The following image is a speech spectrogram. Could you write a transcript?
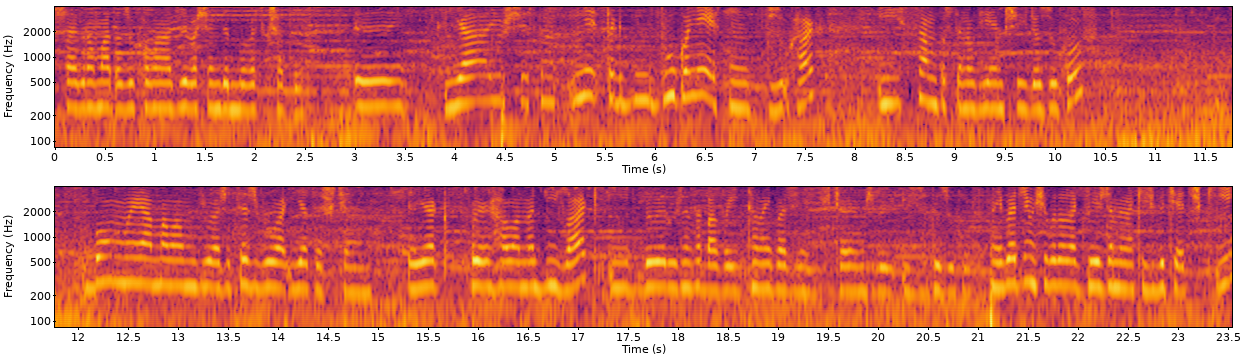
Nasza gromada zuchowa nazywa się Dębowe Skrzaty. Y, ja już jestem, nie, tak długo nie jestem w Zuchach i sam postanowiłem przyjść do Zuchów, bo moja mama mówiła, że też była i ja też chciałem. Jak pojechała na biwak i były różne zabawy i to najbardziej chciałem, żeby iść do Zuchów. Najbardziej mi się podoba, jak wyjeżdżamy na jakieś wycieczki,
